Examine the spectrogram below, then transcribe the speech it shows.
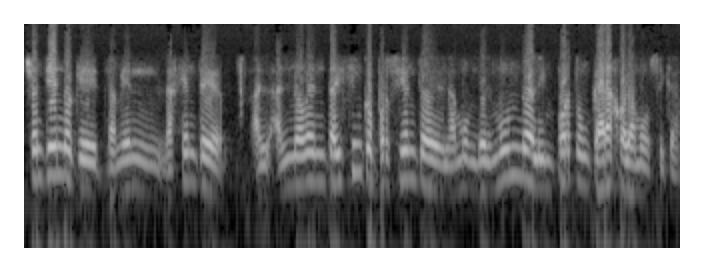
yo entiendo que también la gente al, al 95% de la, mu- del mundo le importa un carajo la música.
